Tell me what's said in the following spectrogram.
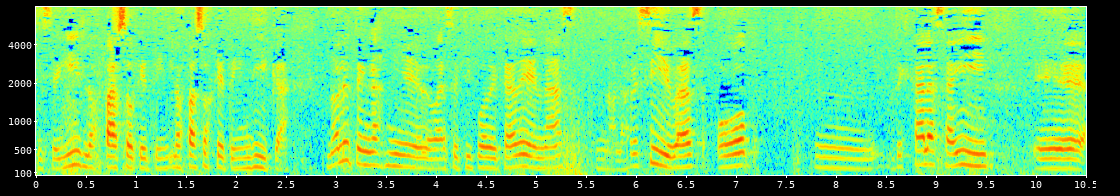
si, seguís los pasos, que te, los pasos que te indica. No le tengas miedo a ese tipo de cadenas, no las recibas o mmm, déjalas ahí, eh,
